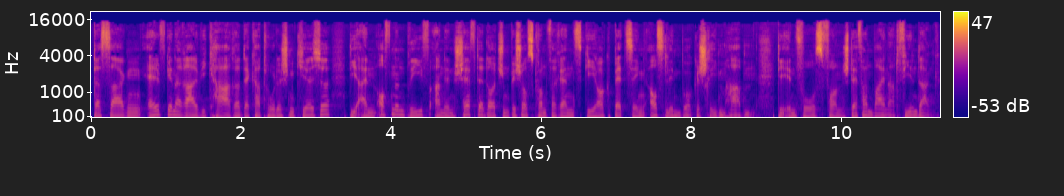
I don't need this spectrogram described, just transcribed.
Das sagen elf Generalvikare der katholischen Kirche, die einen offenen Brief an den Chef der Deutschen Bischofskonferenz Georg Betzing aus Limburg geschrieben haben. Die Infos von Stefan Weinert. Vielen Dank.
